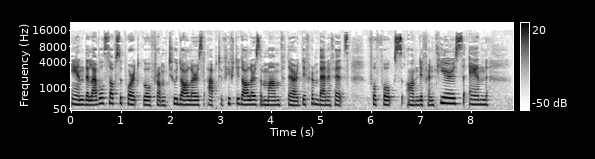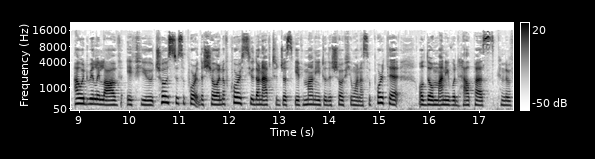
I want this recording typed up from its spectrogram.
And the levels of support go from $2 up to $50 a month. There are different benefits for folks on different tiers. And I would really love if you chose to support the show. And of course, you don't have to just give money to the show if you want to support it, although money would help us kind of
